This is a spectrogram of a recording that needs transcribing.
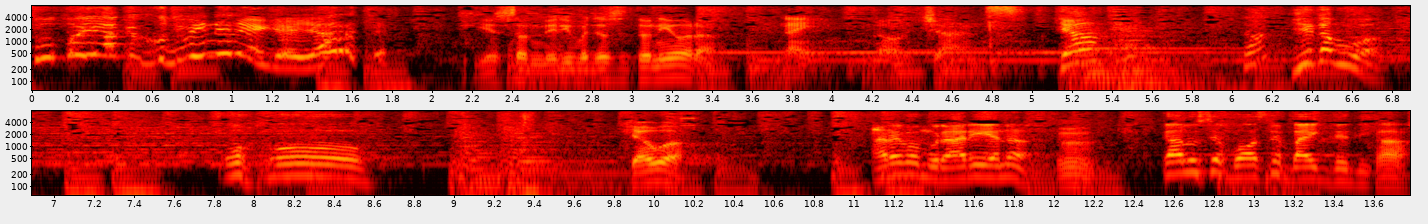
तू तो यहाँ का कुछ भी नहीं रह गया यार। ये सब मेरी वजह से तो नहीं हो रहा। नहीं नो चांस क्या? हा? ये कब हुआ? ओहो। क्या हुआ? अरे वो मुरारी है ना? हम्म, कल उसे बॉस ने बाइक दे दी। हाँ।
